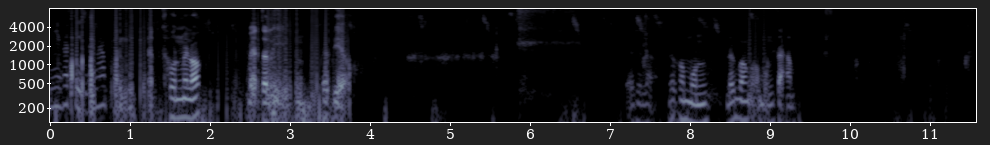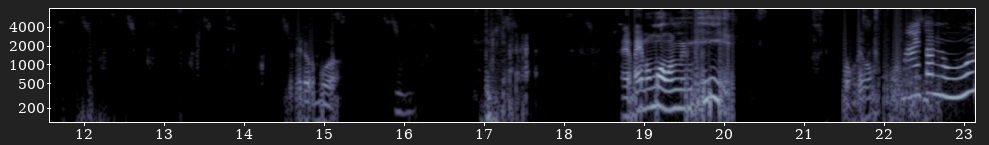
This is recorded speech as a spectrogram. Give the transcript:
นี่ก็ติดแล้วนะผมจะทนไหมหรอกแบตเตอรี่แป๊บเดียว เดี๋ยวเสร็จแล้วแล้วก็หมุนแล้วกล้องก็หมุนตามไปดอกบัวอืมไอ้แม่มะม่วงมันไม่มีบอกแล้วว่ามะม่วงไม้ต้นนู้น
